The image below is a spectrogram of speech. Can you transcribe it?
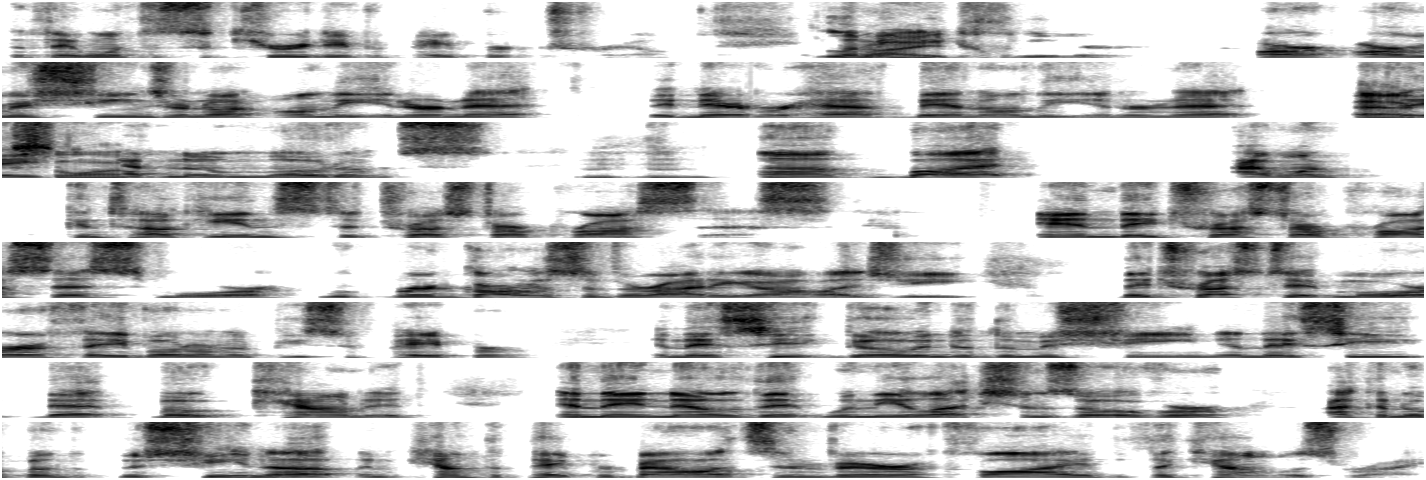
that they want the security of a paper trail. Let right. me be clear. Our our machines are not on the internet. They never have been on the internet. Excellent. They have no modems. Mm-hmm. Uh, but I want Kentuckians to trust our process. And they trust our process more, regardless of their ideology. They trust it more if they vote on a piece of paper and they see it go into the machine and they see that vote counted and they know that when the election's over i can open the machine up and count the paper ballots and verify that the count was right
